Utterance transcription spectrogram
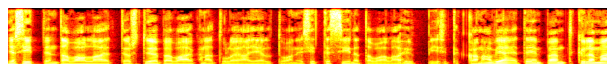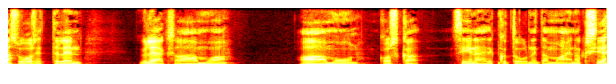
Ja sitten tavallaan, että jos työpäivän aikana tulee ajeltua, niin sitten siinä tavallaan hyppii sitten kanavia eteenpäin. Mutta kyllä mä suosittelen Yleäks aamua aamuun, koska siinä ei tuu niitä mainoksia.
